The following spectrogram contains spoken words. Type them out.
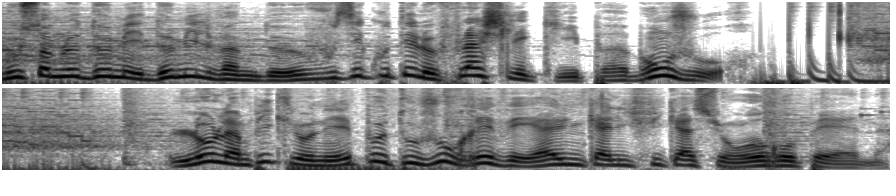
Nous sommes le 2 mai 2022, vous écoutez le Flash L'équipe, bonjour. L'Olympique lyonnais peut toujours rêver à une qualification européenne.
